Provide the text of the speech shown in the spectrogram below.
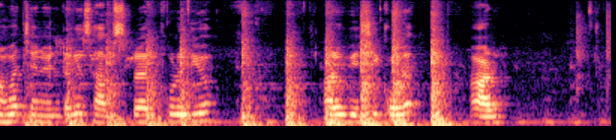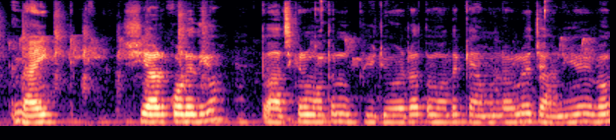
আমার চ্যানেলটাকে সাবস্ক্রাইব করে দিও আরও বেশি করে, আর লাইক শেয়ার করে দিও। তো আজকের মতন ভিডিওটা তোমাদের কেমন লাগল জানিও এবং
